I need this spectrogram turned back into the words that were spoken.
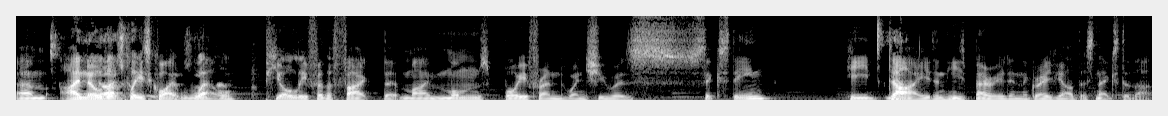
Um, I Yeah, know no, that place quite well purely for the fact that my mum's boyfriend, when she was sixteen, he died and he's buried in the graveyard that's next to that.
